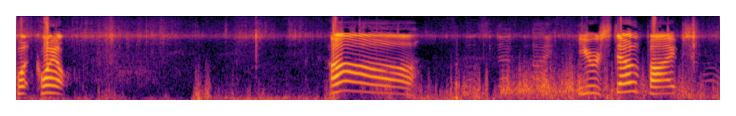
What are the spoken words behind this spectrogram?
Qu quail. Ah! Oh, you were stovepipes. Oh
